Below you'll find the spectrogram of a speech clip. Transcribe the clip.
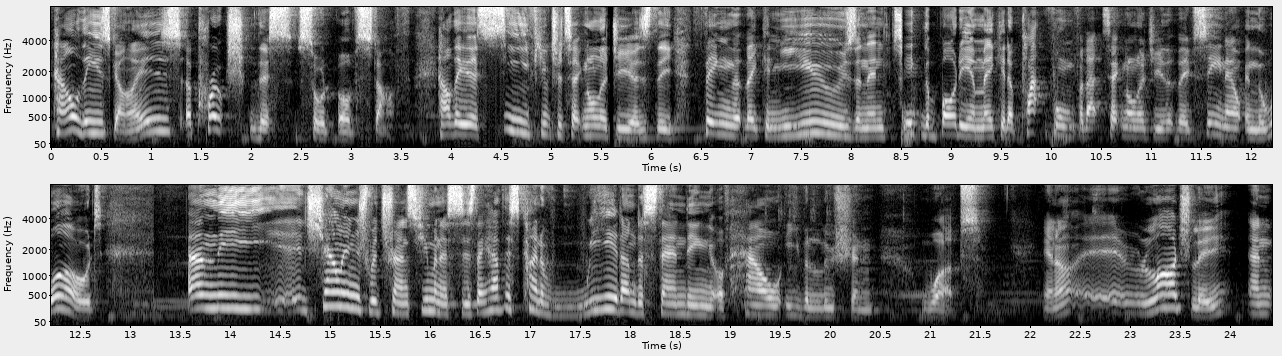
how these guys approach this sort of stuff. How they see future technology as the thing that they can use and then take the body and make it a platform for that technology that they've seen out in the world. And the uh, challenge with transhumanists is they have this kind of weird understanding of how evolution works. You know, uh, largely, and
